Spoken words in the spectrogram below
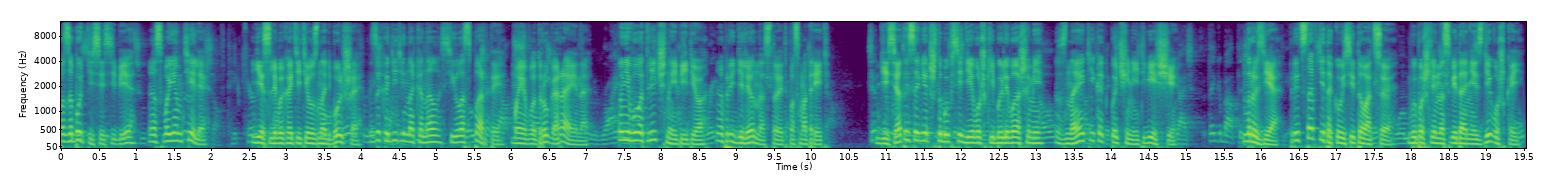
Позаботьтесь о себе, о своем теле. Если вы хотите узнать больше, заходите на канал Сила Спарты, моего друга Райана. У него отличные видео, определенно стоит посмотреть. Десятый совет, чтобы все девушки были вашими. Знаете, как починить вещи. Друзья, представьте такую ситуацию. Вы пошли на свидание с девушкой.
